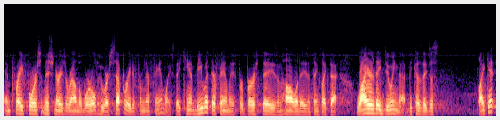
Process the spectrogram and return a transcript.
and pray for missionaries around the world who are separated from their families. They can't be with their families for birthdays and holidays and things like that. Why are they doing that? Because they just like it?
